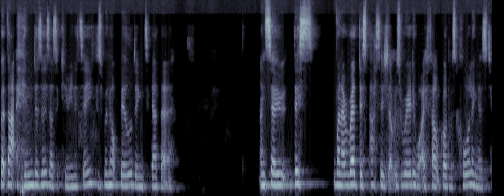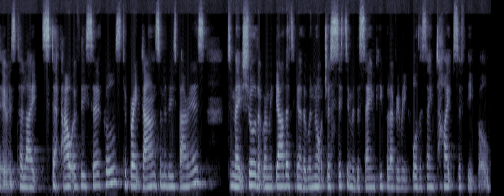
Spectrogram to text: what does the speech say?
but that hinders us as a community because we're not building together. And so this when I read this passage, that was really what I felt God was calling us to, is to like step out of these circles, to break down some of these barriers, to make sure that when we gather together, we're not just sitting with the same people every week or the same types of people.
